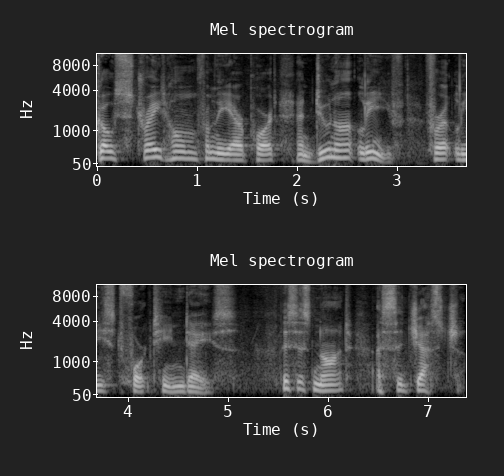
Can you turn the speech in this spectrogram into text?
go straight home from the airport and do not leave for at least 14 days. This is not a suggestion.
